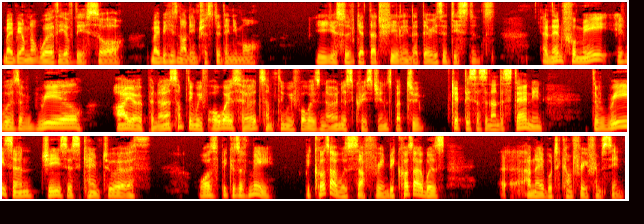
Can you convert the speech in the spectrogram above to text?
maybe I'm not worthy of this, or maybe he's not interested anymore. You, sort of get that feeling that there is a distance. And then for me, it was a real eye opener, something we've always heard, something we've always known as Christians, but to get this as an understanding. The reason Jesus came to earth was because of me, because I was suffering, because I was uh, unable to come free from sin.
